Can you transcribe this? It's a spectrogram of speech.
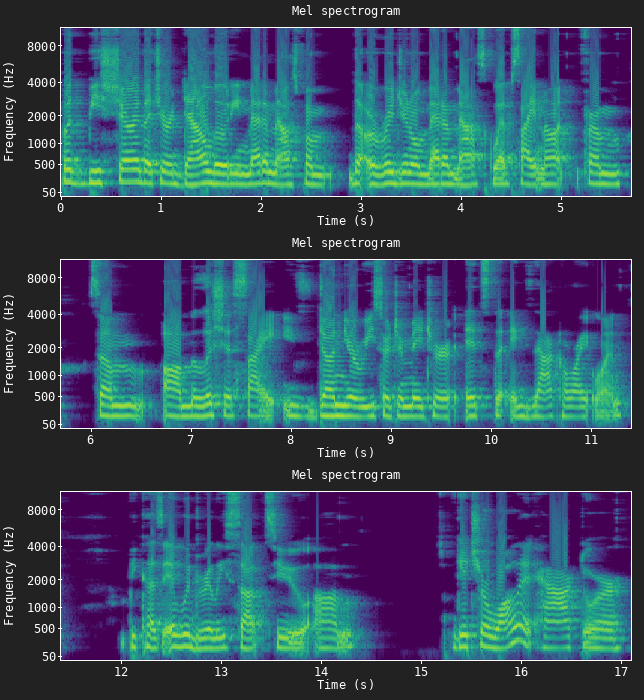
but be sure that you're downloading MetaMask from the original MetaMask website, not from some uh, malicious site. You've done your research and made sure it's the exact right one because it would really suck to um, get your wallet hacked or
